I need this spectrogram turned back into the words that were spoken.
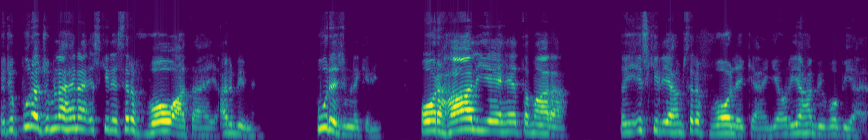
ये जो पूरा जुमला है ना, इसके लिए सिर्फ़ वो आता है अरबी में, पूरे जुमले के लिए। और हाल ये है तुम्हारा तो इसके लिए हम सिर्फ़ वो लेके आएँगे और यहाँ भी वो भी आया।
